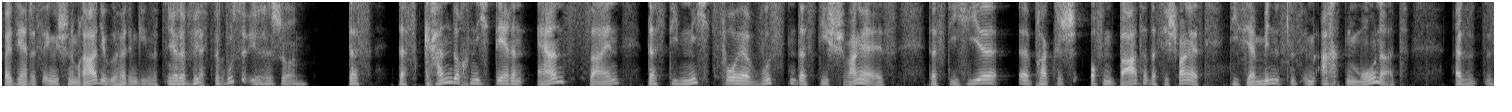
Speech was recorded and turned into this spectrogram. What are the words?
weil sie hat es irgendwie schon im Radio gehört im Gegensatz Ja, zu da, wisst, da wusstet ihr es ja schon. das, das kann doch nicht deren Ernst sein, dass die nicht vorher wussten, dass die schwanger ist. Dass die hier äh, praktisch offenbart hat, dass sie schwanger ist. Die ist ja mindestens im achten Monat. Also das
